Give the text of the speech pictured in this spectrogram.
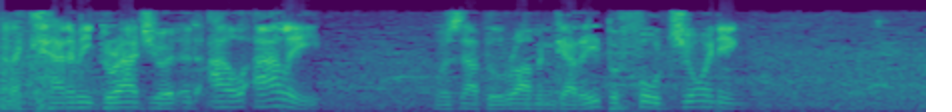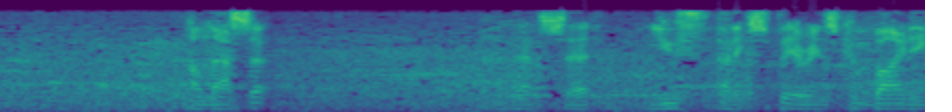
An academy graduate at Al Ahli was Abdul Rahman before joining Al Nassr. And that's uh, youth and experience combining.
